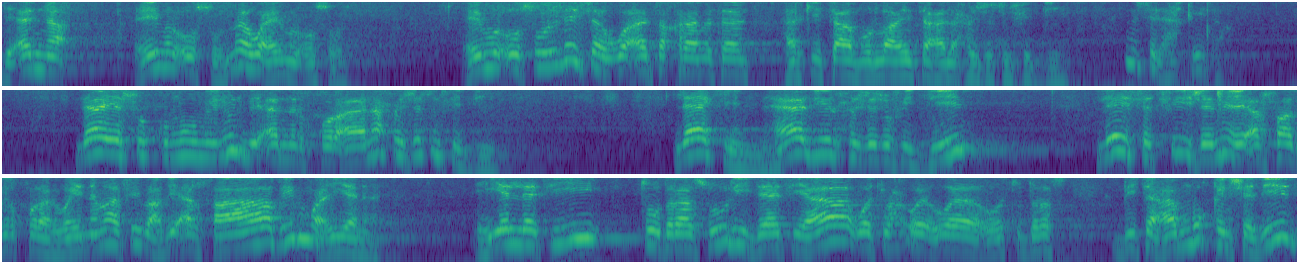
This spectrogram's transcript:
لأن علم الأصول ما هو علم الأصول؟ علم الأصول ليس هو أن تقرأ مثلا هل كتاب الله تعالى حجة في الدين؟ مثل العقيدة. لا يشك مؤمن بأن القرآن حجة في الدين. لكن هذه الحجة في الدين ليست في جميع ألفاظ القرآن وإنما في بعض ألفاظ معينة هي التي تدرس لذاتها وتدرس بتعمق شديد.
